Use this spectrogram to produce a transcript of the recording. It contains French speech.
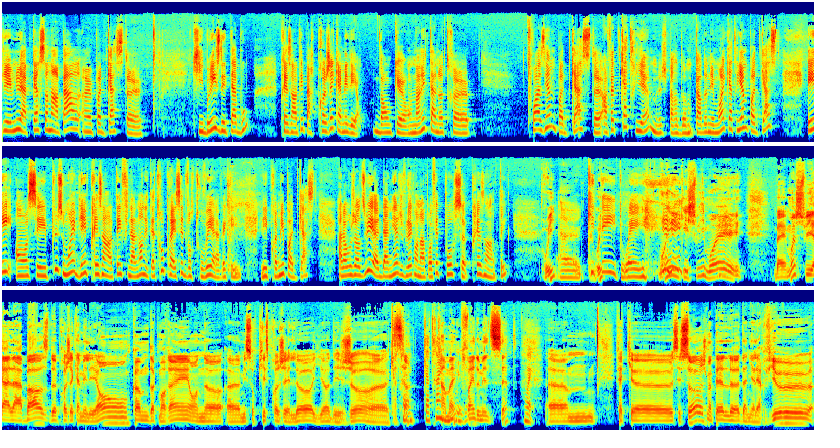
Bienvenue à Personne en parle, un podcast euh, qui brise des tabous, présenté par Projet Caméléon. Donc, euh, on en est à notre euh, troisième podcast, en fait quatrième, je pardonne, pardonnez-moi, quatrième podcast, et on s'est plus ou moins bien présenté finalement. On était trop pressés de vous retrouver avec les, les premiers podcasts. Alors aujourd'hui, Daniel, je voulais qu'on en profite pour se présenter. Oui. Euh, qui oui. t'es, toi? Oui, qui je suis, moi? Ben, moi, je suis à la base de Projet Caméléon. Comme Doc Morin, on a euh, mis sur pied ce projet-là il y a déjà euh, quatre ans. quatre ans Quand même, déjà. fin 2017. Ouais. Euh, fait que c'est ça. Je m'appelle Daniel Hervieux.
